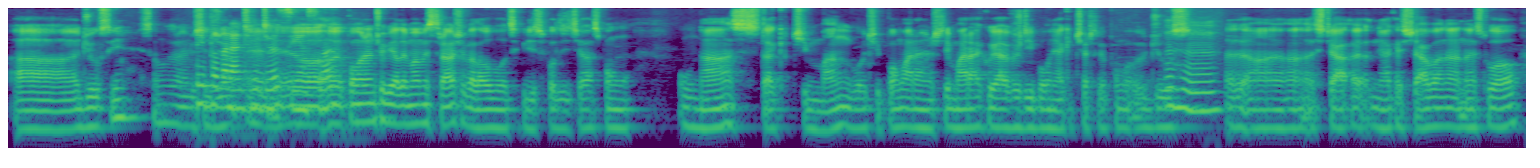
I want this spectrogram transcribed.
a juicy, samozrejme. Myslím, pomarančový juicy, jasné. Pomarančový, ale máme strašne veľa ovocí k dispozícii, aspoň u nás, tak či mango, či pomaranč, či marakuja, vždy bol nejaký čerstvý juice, mm-hmm. a, šťa, nejaká šťava na, na stôl.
